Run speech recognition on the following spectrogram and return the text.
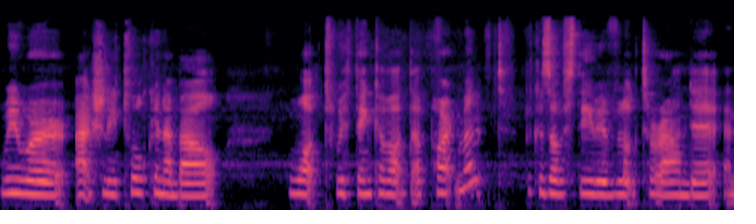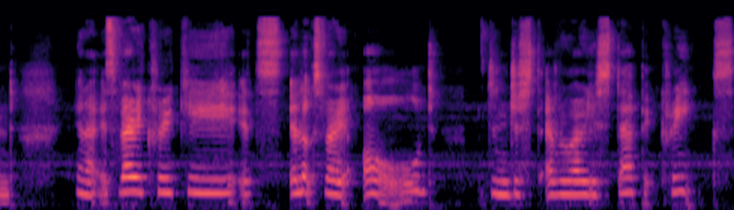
we were actually talking about what we think about the apartment because obviously we've looked around it and you know it's very creaky it's it looks very old and just everywhere you step it creaks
